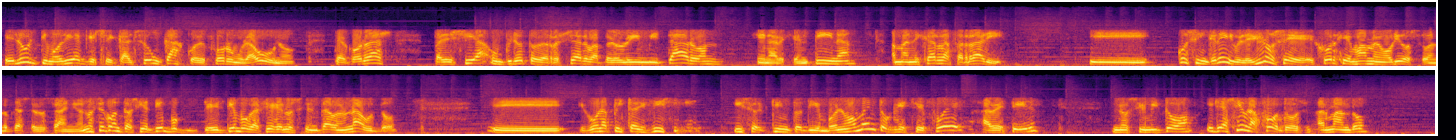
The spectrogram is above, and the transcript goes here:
El último día que se calzó un casco de Fórmula 1, ¿te acordás? Parecía un piloto de reserva, pero lo invitaron en Argentina a manejar la Ferrari. Y cosa increíble, yo no sé, Jorge es más memorioso en lo que hace los años. No sé cuánto hacía tiempo, el tiempo que hacía que no se sentaba en un auto y, con una pista difícil hizo el quinto tiempo. En el momento que se fue a vestir, nos invitó y le hacía unas fotos, Armando,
